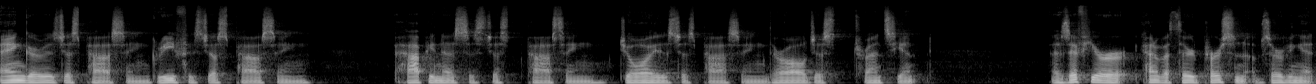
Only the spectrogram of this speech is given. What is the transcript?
anger is just passing, grief is just passing, happiness is just passing, joy is just passing. They're all just transient. As if you're kind of a third person observing it,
